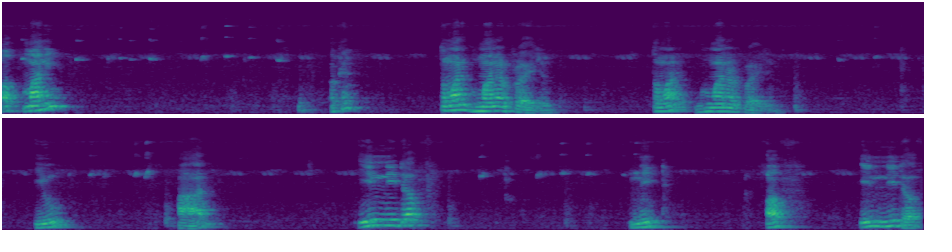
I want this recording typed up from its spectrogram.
অফ মানি ওকে তোমার ঘুমানোর প্রয়োজন। তোমার ঘুমানোর প্রয়োজন। You are in need of need of in need of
